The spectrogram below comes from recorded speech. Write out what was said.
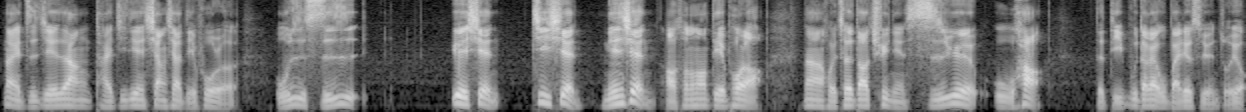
那也直接让台积电向下跌破了五日、十日、月线、季线、年线哦，通通都跌破了。那回撤到去年十月五号。的底部大概五百六十元左右，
